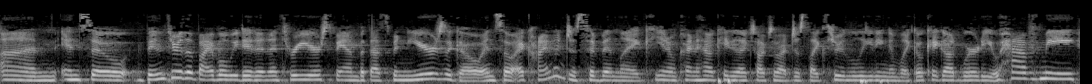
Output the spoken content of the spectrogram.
um, and so been through the Bible. We did it in a three year span, but that's been years ago, and so I kind of just have been like you know kind of how Katie like talked about just like through the leading of like okay God, where do you have me?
